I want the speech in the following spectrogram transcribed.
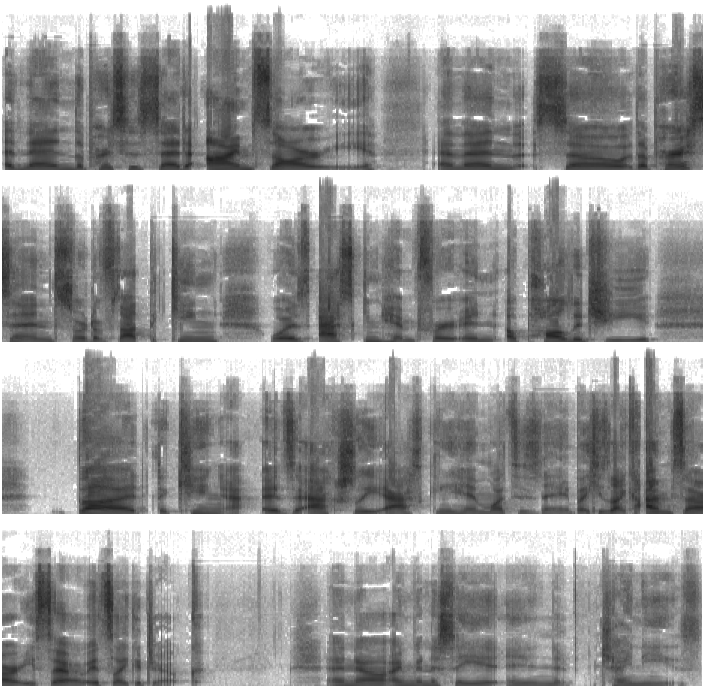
And then the person said, I'm sorry. And then, so the person sort of thought the king was asking him for an apology, but the king is actually asking him what's his name. But he's like, I'm sorry. So it's like a joke. And now I'm going to say it in Chinese.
